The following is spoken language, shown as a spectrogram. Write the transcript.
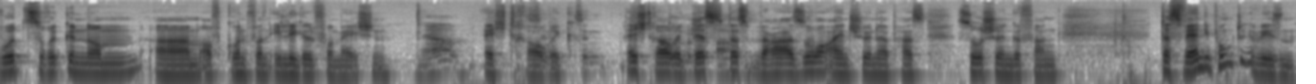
wurde zurückgenommen ähm, aufgrund von Illegal Formation. ja, Echt traurig. Sind, sind Echt traurig. Das, das war so ein schöner Pass, so schön gefangen. Das wären die Punkte gewesen,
